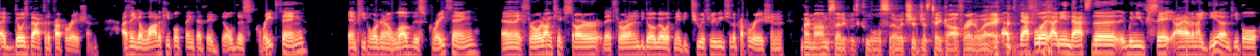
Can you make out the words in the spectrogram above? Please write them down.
uh, goes back to the preparation. I think a lot of people think that they build this great thing and people are going to love this great thing. And then they throw it on Kickstarter, they throw it on Indiegogo with maybe two or three weeks of the preparation. My mom said it was cool, so it should just take off right away. that's, that's what I mean. That's the when you say I have an idea, and people,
